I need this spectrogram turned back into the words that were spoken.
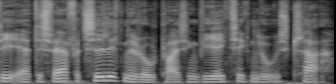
det er desværre for tidligt med road pricing. Vi er ikke teknologisk klar.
